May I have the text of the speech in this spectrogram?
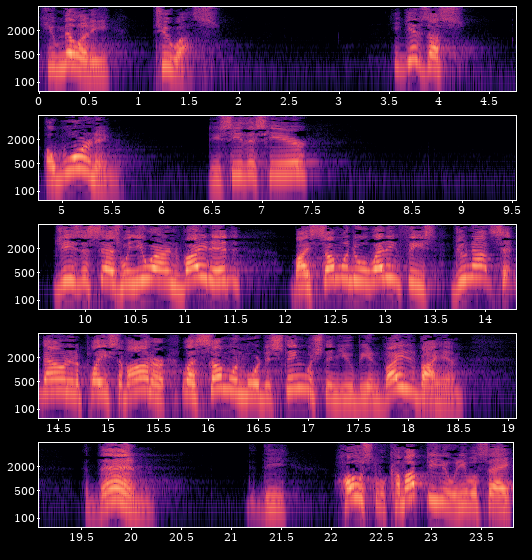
humility to us. He gives us a warning. Do you see this here? Jesus says, when you are invited by someone to a wedding feast, do not sit down in a place of honor, lest someone more distinguished than you be invited by him. And then the host will come up to you and he will say,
